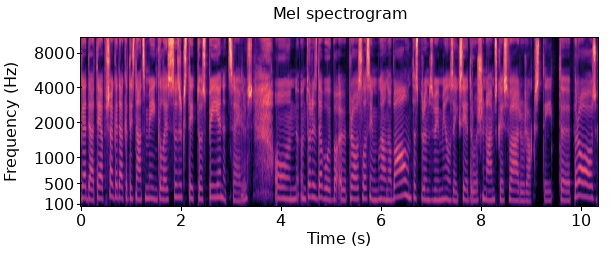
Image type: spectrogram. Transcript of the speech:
gadā, tajā pašā gadā, kad iznāca Mīgla, es uzrakstīju tos piena ceļus. Un, un tur es dabūju prozas lasījumu galveno balvu, un tas, protams, bija milzīgs iedrošinājums, ka es varu rakstīt eh, prozu.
